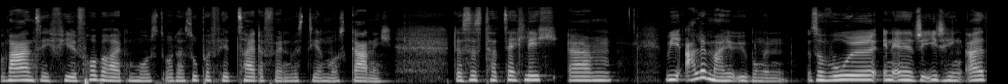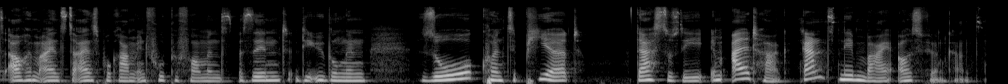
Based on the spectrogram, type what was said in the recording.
wahnsinnig viel vorbereiten musst oder super viel Zeit dafür investieren musst, gar nicht. Das ist tatsächlich ähm, wie alle meine Übungen, sowohl in Energy Eating als auch im 1 zu 1 Programm in Food Performance, sind die Übungen so konzipiert, dass du sie im Alltag ganz nebenbei ausführen kannst.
